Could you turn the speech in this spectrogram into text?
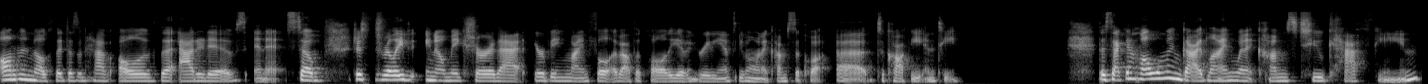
almond milk that doesn't have all of the additives in it. So, just really, you know, make sure that you're being mindful about the quality of ingredients even when it comes to uh, to coffee and tea. The second well woman guideline when it comes to caffeine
